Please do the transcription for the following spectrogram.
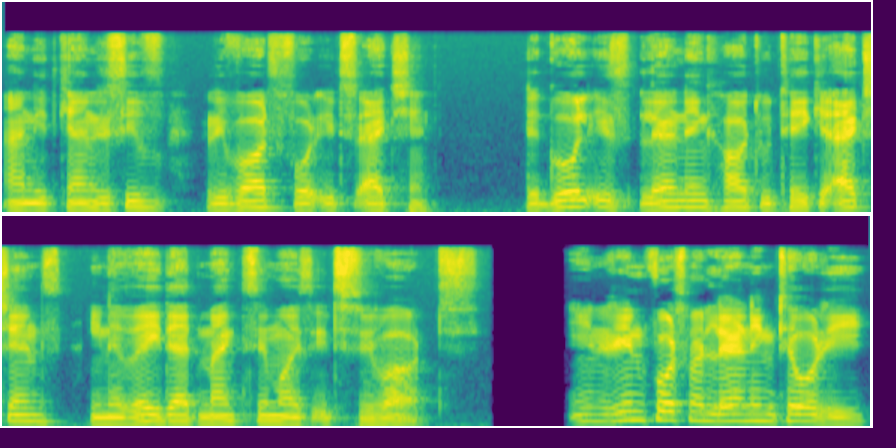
and it can receive rewards for its action. The goal is learning how to take actions in a way that maximizes its rewards. In reinforcement learning theory,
